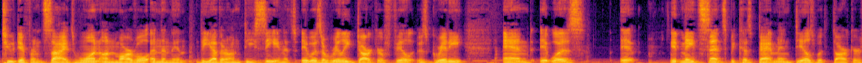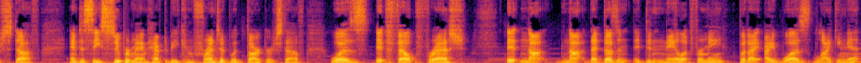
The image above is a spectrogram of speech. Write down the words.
two different sides, one on Marvel and then the, the other on DC, and it's it was a really darker feel. It was gritty, and it was it it made sense because Batman deals with darker stuff. And to see Superman have to be confronted with darker stuff was it felt fresh. It not not that doesn't it didn't nail it for me but i i was liking it.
